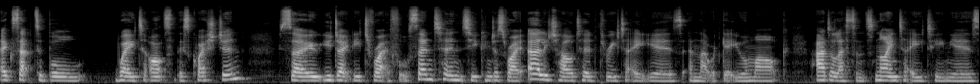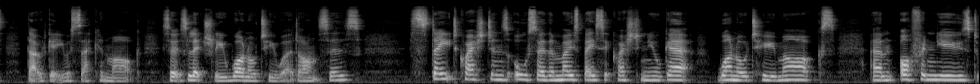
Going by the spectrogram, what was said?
acceptable way to answer this question. So you don't need to write a full sentence. You can just write early childhood 3 to 8 years and that would get you a mark. Adolescence 9 to 18 years that would get you a second mark. So it's literally one or two word answers. State questions, also the most basic question you'll get, one or two marks, um, often used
